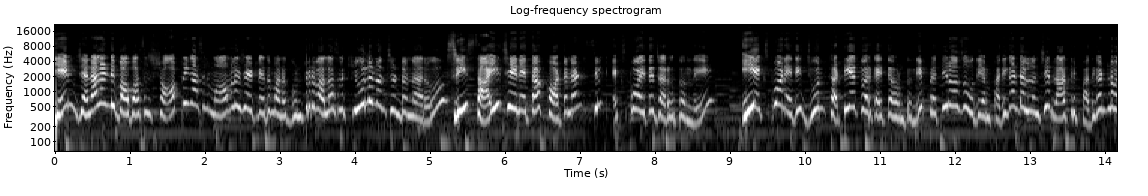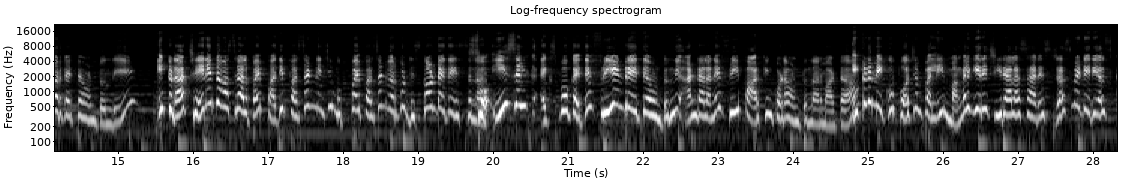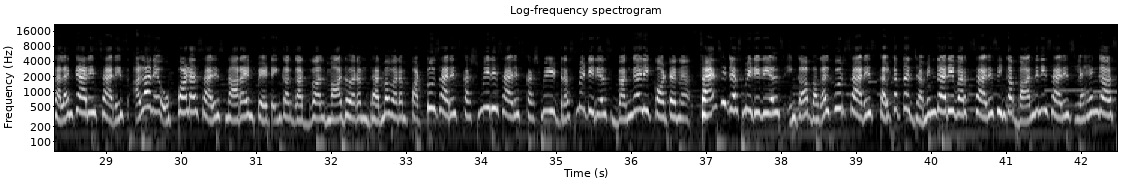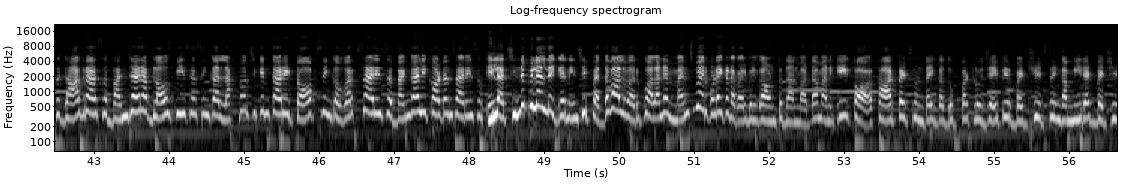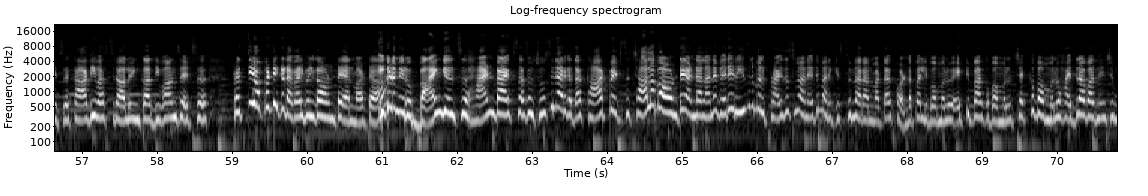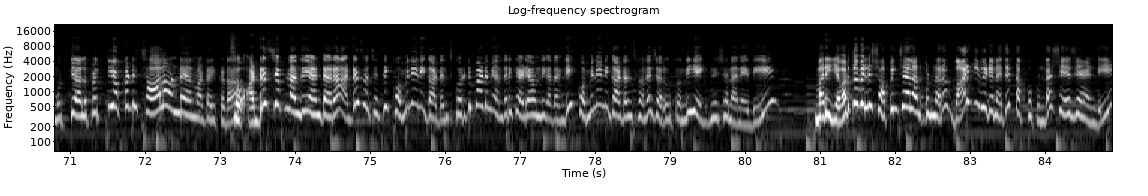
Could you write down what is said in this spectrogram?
ఏం జనాలండి బాబు? అసలు షాపింగ్ అసలు మామూలుగా చేయట్లేదు. మన గుంటూరు వాళ్ళు అసలు క్యూలో నుంచి ఉంటున్నారు. శ్రీ సాయి చేనేత కాటన్ అండ్ సిల్క్ ఎక్స్పో అయితే జరుగుతుంది. ఈ ఎక్స్పో అనేది జూన్ థర్టీయత్ వరకు అయితే ఉంటుంది. ప్రతిరోజు ఉదయం పది గంటల నుంచి రాత్రి పది గంటల వరకు అయితే ఉంటుంది. ఇక్కడ చేనేత వస్త్రాలపై పది పర్సెంట్ నుంచి ముప్పై పర్సెంట్ వరకు డిస్కౌంట్ అయితే ఇస్తున్నారు. సో ఈ సిల్క్ ఎక్స్పోకి అయితే ఫ్రీ ఎంట్రీ అయితే ఉంటుంది. అండ్ అలానే ఫ్రీ పార్కింగ్ కూడా ఉంటుంది అనమాట ఇక్కడ మీకు పోచంపల్లి మంగళగిరి చీరాల సారీస్ డ్రెస్ మెటీరియల్స్ కలంకారీ సారీస్ అలానే ఉప్పాడ సారీస్ నారాయణపేట ఇంకా గద్వాల్ మాధవరం ధర్మవరం పట్టు saris Kashmiri saris Kashmiri dress materials Bengali cotton fancy dress materials ఇంకా బగల్పూర్ సారీస్ కలకత్తా జమీందారీ వర్క్ సారీస్ ఇంకా బాందిని సారీస్ లెహెంగాస్ గాగ్రాస్ బంజారా బ్లౌజ్ పీసెస్ ఇంకా లక్నో చికెన్ సారీ టాప్స్ ఇంకా వర్క్ సారీస్ బెంగాలీ కాటన్ సారీస్. ఇలా చిన్న పిల్లల దగ్గర నుంచి పెద్దవాళ్ళ వరకు అలానే మెన్స్ వేర్ కూడా ఇక్కడ అవైలబుల్గా ఉంటుంది అనమాట మనకి కార్పెట్స్ ఉంటాయి ఇంకా దుప్పట్లు జైపీర్ బెడ్షీట్స్ ఇంకా మీరెట్ బెడ్ షీట్స్ ఖాదీ వస్త్రాలు ఇంకా దివాన్ సెట్స్ ప్రతి ఒక్కటి ఇక్కడ అవైలబుల్గా ఉంటాయి అనమాట ఇక్కడ మీరు బ్యాంగిల్స్ హ్యాండ్ బ్యాగ్స్ అసలు చూసినారు కదా కార్పెట్స్ చాలా బాగుంటాయి అండ్ అలానే వెరీ రీజనబుల్ ప్రైజెస్లో అనేది మనకి ఇస్తున్నారు అనమాట కొండపల్లి బొమ్మలు ఎట్టిపాక బొమ్మలు చెక్క బొమ్మలు హైదరాబాద్ నుంచి ముత్యాలు ప్రతి ఒక్కటి చాలా అనమాట ఇక్కడ. సో అడ్రస్ చెప్పిన అందరి అంటారా? అడ్రస్ వచ్చేసి కొమ్మినేని గార్డెన్స్. కొరటిపాడు మీ అందరికీ ఐడియా ఉంది కదండి. కొమ్మినేని గార్డెన్స్లోనే జరుగుతుంది ఈ ఎగ్జిబిషన్ అనేది. మరి ఎవరితో వెళ్ళి షాపింగ్ చేయాలనుకుంటున్నారో వారికి ఈ వీడియోని అయితే తప్పకుండా షేర్ చేయండి.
